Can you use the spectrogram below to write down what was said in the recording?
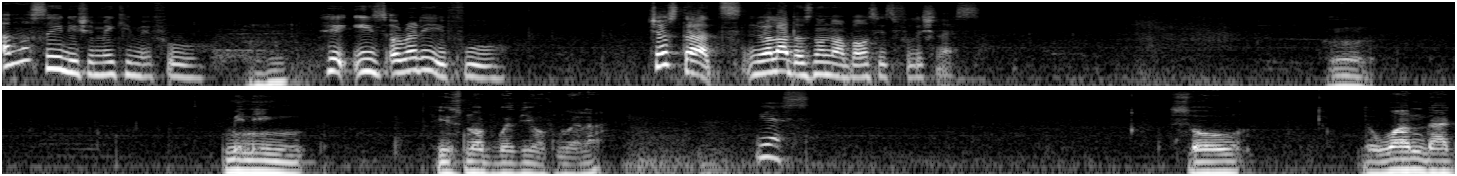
I'm not saying you should make him a fool. Mm-hmm. He is already a fool. Just that Nuela does not know about his foolishness. Hmm. Meaning he's not worthy of Nuela. Yes. So the one that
